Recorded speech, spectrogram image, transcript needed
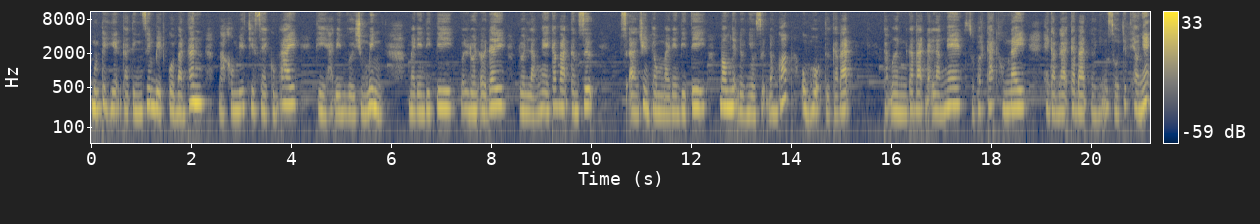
muốn thể hiện cá tính riêng biệt của bản thân mà không biết chia sẻ cùng ai, thì hãy đến với chúng mình. My Identity vẫn luôn ở đây, luôn lắng nghe các bạn tâm sự. Dự án truyền thông My Identity mong nhận được nhiều sự đóng góp, ủng hộ từ các bạn. Cảm ơn các bạn đã lắng nghe số podcast hôm nay. Hẹn gặp lại các bạn ở những số tiếp theo nhé.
